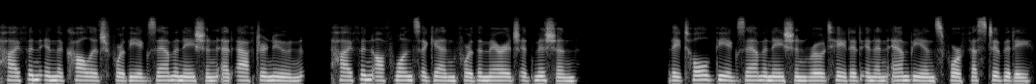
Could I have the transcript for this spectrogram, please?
hyphen in the college for the examination at afternoon, hyphen off once again for the marriage admission. They told the examination rotated in an ambience for festivity.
